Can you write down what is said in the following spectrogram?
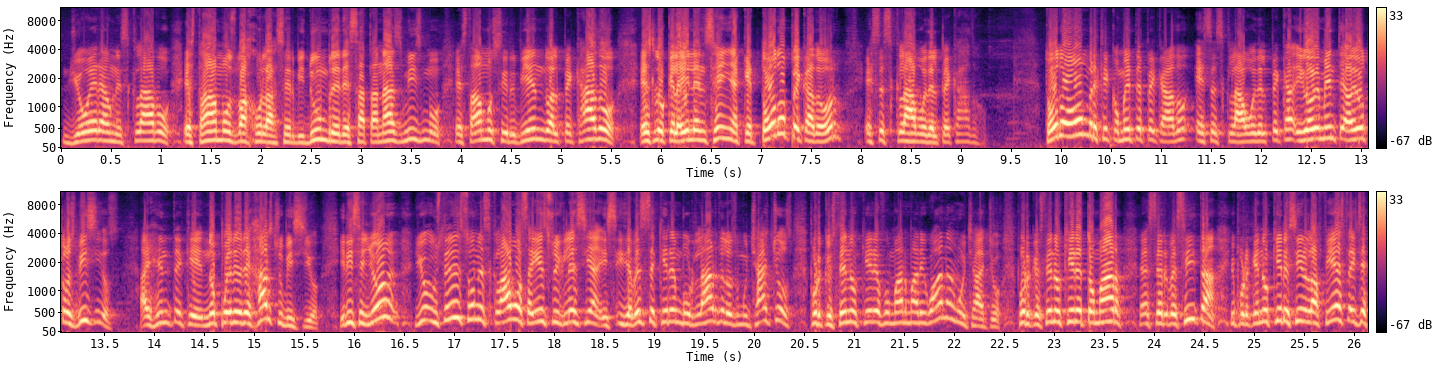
Yo era un esclavo. Estábamos bajo la servidumbre de Satanás mismo. Estábamos sirviendo al pecado. Es lo que la Biblia enseña, que todo pecador es esclavo del pecado. Todo hombre que comete pecado es esclavo del pecado. Y obviamente hay otros vicios. Hay gente que no puede dejar su vicio. Y dice, yo, yo, ustedes son esclavos ahí en su iglesia. Y, a veces se quieren burlar de los muchachos. Porque usted no quiere fumar marihuana, muchacho. Porque usted no quiere tomar eh, cervecita. Y porque no quieres ir a la fiesta. Y dice,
